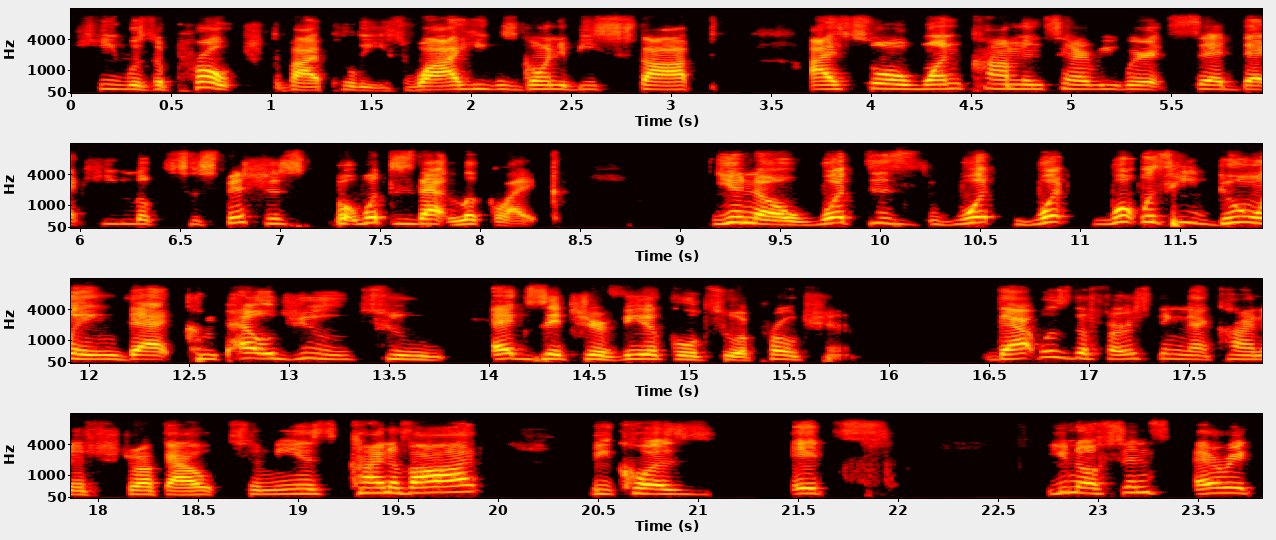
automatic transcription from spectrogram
he was approached by police, why he was going to be stopped. I saw one commentary where it said that he looked suspicious, but what does that look like? You know, what does what what what was he doing that compelled you to exit your vehicle to approach him? That was the first thing that kind of struck out to me as kind of odd because it's you know, since Eric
